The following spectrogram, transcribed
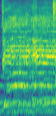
Baby.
